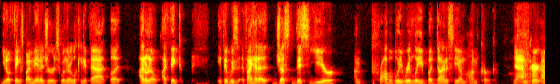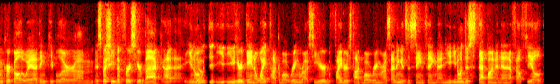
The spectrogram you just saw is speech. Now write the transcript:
you know, things by managers when they're looking at that. But I don't know. I think if it was if I had a just this year, I'm probably Ridley, but Dynasty, I'm I'm Kirk. Yeah, I'm Kirk. I'm Kirk all the way. I think people are, um, especially the first year back. I, you know, yeah. you, you, hear Dana White talk about ring rust. You hear fighters talk about ring rust. I think it's the same thing, man. You, you don't just step on an NFL field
